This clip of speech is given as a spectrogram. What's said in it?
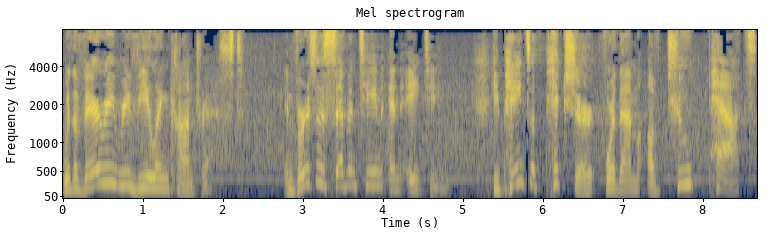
with a very revealing contrast. In verses 17 and 18, he paints a picture for them of two paths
